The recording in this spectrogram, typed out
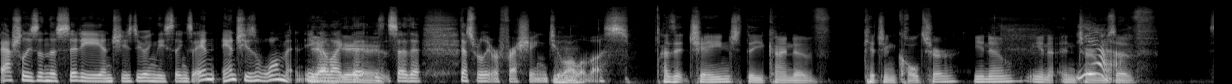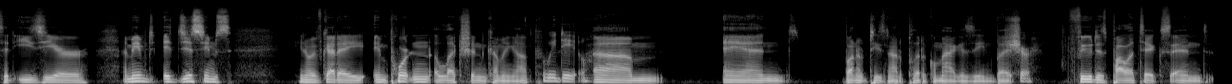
Ashley's in the city and she's doing these things, and and she's a woman. You Yeah, know, like yeah, that, yeah, so that that's really refreshing to all of us. Has it changed the kind of kitchen culture, you know, you know, in terms of is it easier? I mean, it just seems, you know, we've got a important election coming up. We do, Um and Bon Appetit's not a political magazine, but sure. Food is politics and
